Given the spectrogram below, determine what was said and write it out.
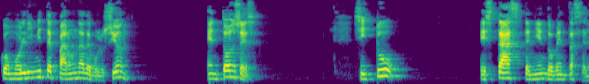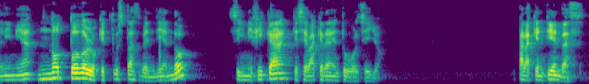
como límite para una devolución. Entonces, si tú estás teniendo ventas en línea, no todo lo que tú estás vendiendo significa que se va a quedar en tu bolsillo. Para que entiendas,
